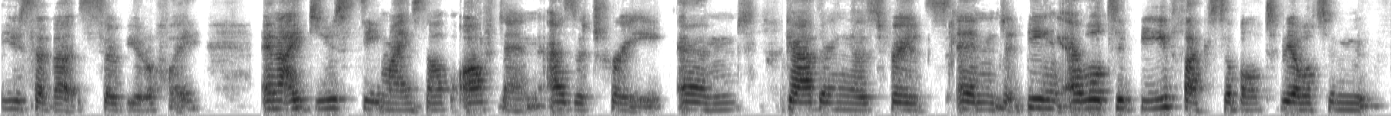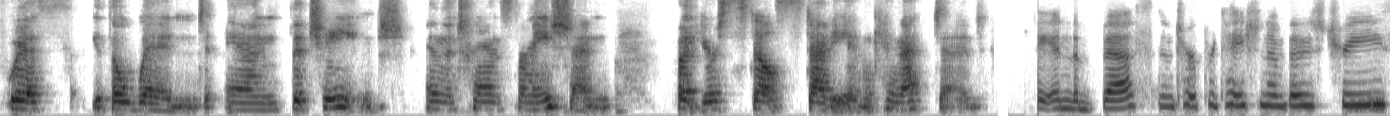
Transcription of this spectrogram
you said that so beautifully. And i do see myself often as a tree and gathering those fruits and being able to be flexible to be able to move with the wind and the change and the transformation but you're still steady and connected. And the best interpretation of those trees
